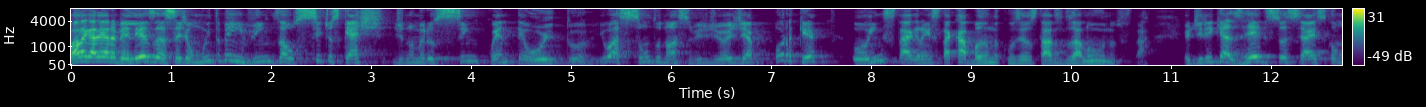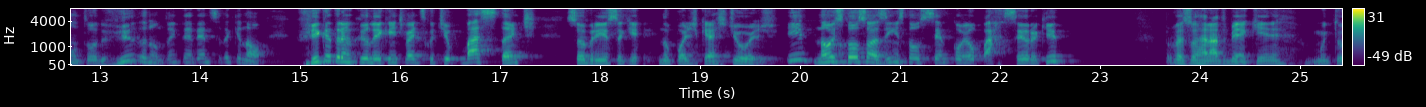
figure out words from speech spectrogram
Fala galera, beleza? Sejam muito bem-vindos ao Sítios Cash de número 58. E o assunto do nosso vídeo de hoje é por que o Instagram está acabando com os resultados dos alunos, tá? Eu diria que as redes sociais como um todo, viu? Eu não estou entendendo isso daqui não. Fica tranquilo aí que a gente vai discutir bastante sobre isso aqui no podcast de hoje. E não estou sozinho, estou sempre com meu parceiro aqui. Professor Renato Bianchini, muito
